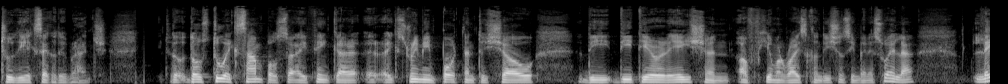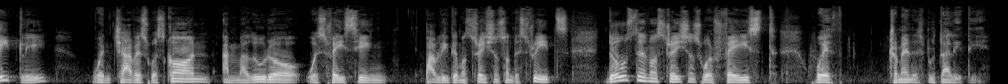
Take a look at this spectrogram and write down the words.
to the executive branch. Those two examples, I think, are extremely important to show the deterioration of human rights conditions in Venezuela. Lately, when Chavez was gone and Maduro was facing public demonstrations on the streets, those demonstrations were faced with tremendous brutality,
